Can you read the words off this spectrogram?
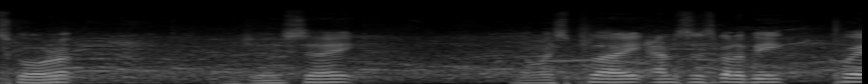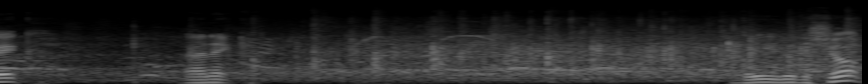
Scorer. Jose. Nice play. Anderson's got to be quick. Alnwick. Lee with a shot.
